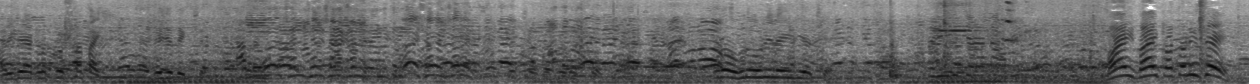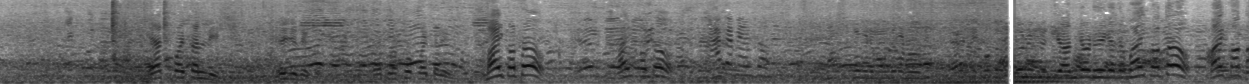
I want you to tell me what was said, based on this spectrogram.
আর এটা এক লক্ষ সাতাইশ। এই যে দেখছেন। পুরো হুড়ো হুড়ি লেগে গিয়েছে। ভাই ভাই, কত নিছে? এক পঁয়তাল্লিশ। এই যে দেখুন, এক লক্ষ পঁয়তাল্লিশ। ভাই, কত? ভাই, কত? যানজট হয়ে গেছে। ভাই, কত? ভাই, কত?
